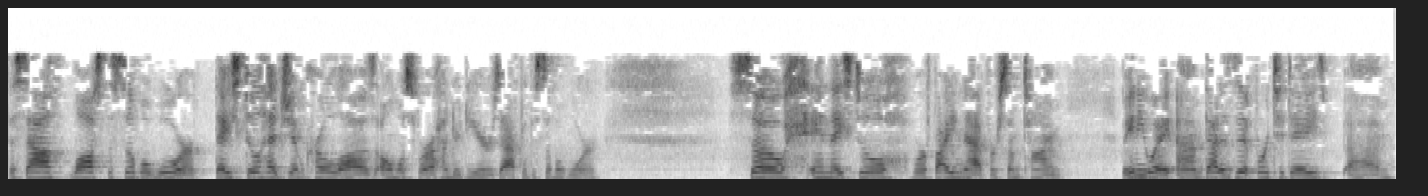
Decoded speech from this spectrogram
the South lost the Civil War. They still had Jim Crow laws almost for a hundred years after the Civil War. So, and they still were fighting that for some time. But anyway, um, that is it for today's um,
